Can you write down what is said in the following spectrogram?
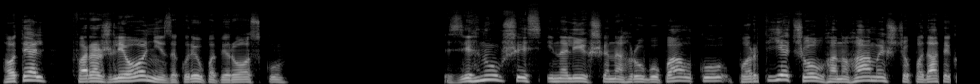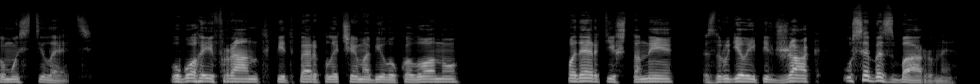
готель Фаражліоні закурив папіроску. Зігнувшись і налігши на грубу палку, портє човга ногами, щоб подати комусь стілець. Убогий франт підпер плечима білу колону, подерті штани, зруділий піджак, усе безбарвне,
